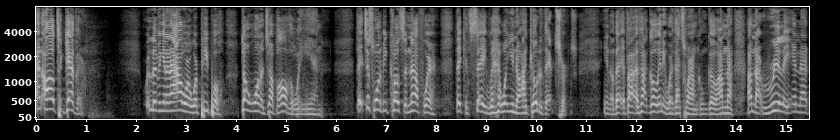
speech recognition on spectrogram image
and all together. We're living in an hour where people don't want to jump all the way in. They just want to be close enough where they can say, well, you know, I go to that church. You know, that if I if I go anywhere, that's where I'm going to go. I'm not I'm not really in that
